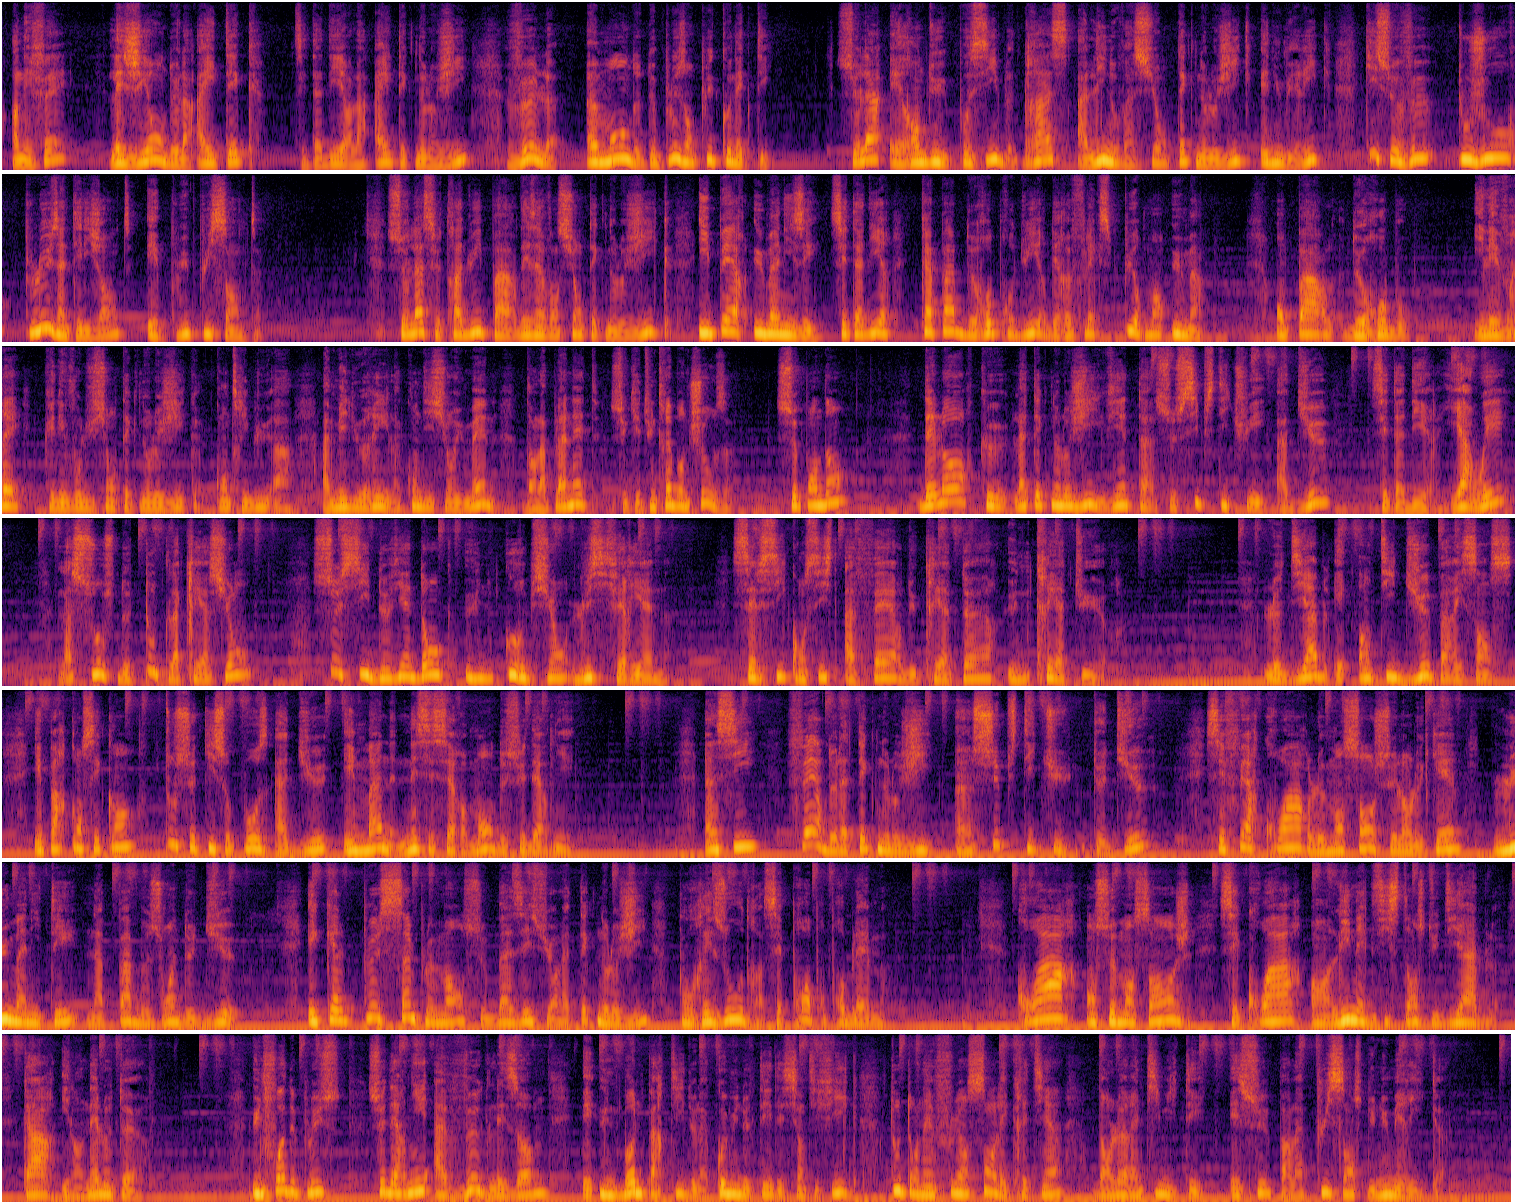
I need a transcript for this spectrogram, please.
En effet, les géants de la high-tech, c'est-à-dire la high technologie, veulent un monde de plus en plus connecté. Cela est rendu possible grâce à l'innovation technologique et numérique qui se veut toujours plus intelligente et plus puissante. Cela se traduit par des inventions technologiques hyper humanisées, c'est-à-dire capables de reproduire des réflexes purement humains. On parle de robots. Il est vrai que l'évolution technologique contribue à améliorer la condition humaine dans la planète, ce qui est une très bonne chose. Cependant, dès lors que la technologie vient à se substituer à Dieu, c'est-à-dire Yahweh, la source de toute la création, ceci devient donc une corruption luciférienne. Celle-ci consiste à faire du Créateur une créature. Le diable est anti-Dieu par essence, et par conséquent, tout ce qui s'oppose à Dieu émane nécessairement de ce dernier. Ainsi, faire de la technologie un substitut de Dieu, c'est faire croire le mensonge selon lequel l'humanité n'a pas besoin de Dieu et qu'elle peut simplement se baser sur la technologie pour résoudre ses propres problèmes. Croire en ce mensonge, c'est croire en l'inexistence du diable, car il en est l'auteur. Une fois de plus, ce dernier aveugle les hommes et une bonne partie de la communauté des scientifiques tout en influençant les chrétiens dans leur intimité, et ce par la puissance du numérique.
